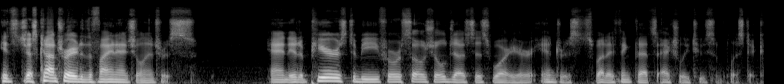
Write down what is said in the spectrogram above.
It's just contrary to the financial interests. And it appears to be for social justice warrior interests, but I think that's actually too simplistic.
